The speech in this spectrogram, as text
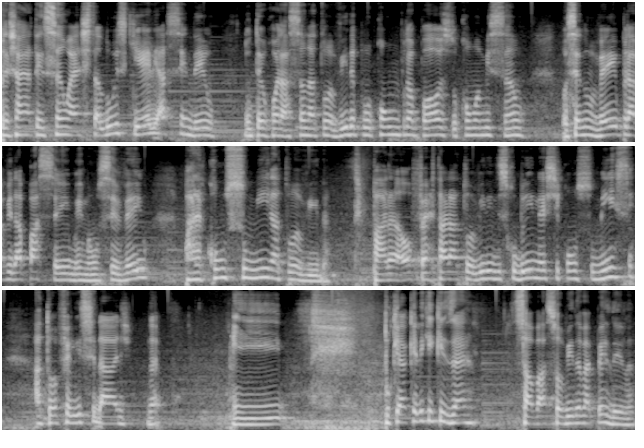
prestar atenção a esta luz que Ele acendeu no teu coração, na tua vida, por, com um propósito, com uma missão. Você não veio para virar passeio, meu irmão, você veio para consumir a tua vida, para ofertar a tua vida e descobrir neste consumir-se a tua felicidade, né? E porque aquele que quiser salvar a sua vida vai perdê-la,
